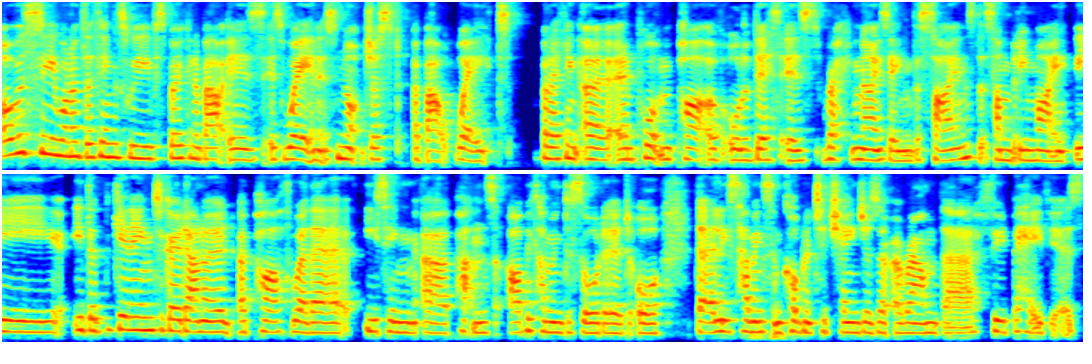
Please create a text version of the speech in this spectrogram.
Obviously, one of the things we've spoken about is is weight, and it's not just about weight. But I think an important part of all of this is recognizing the signs that somebody might be either beginning to go down a, a path where their eating uh, patterns are becoming disordered, or they're at least having some cognitive changes around their food behaviors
